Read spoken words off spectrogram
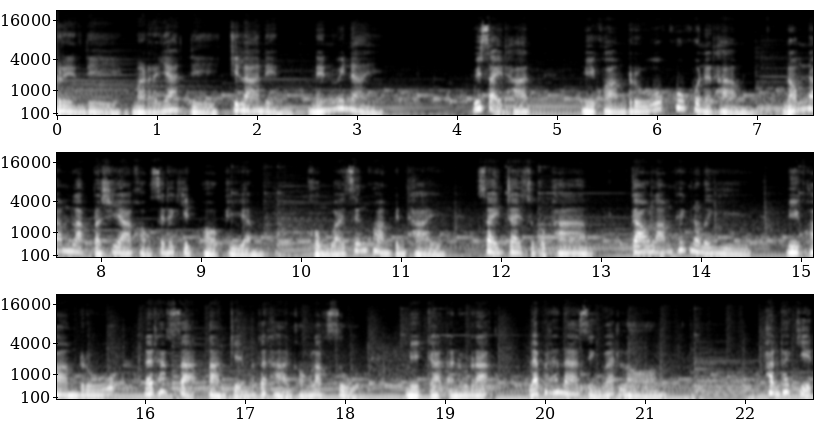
เรียนดี มารยาทดี กีฬาเด่น เน้นวินัย วิสัยทัศน์ มีความรู้คู่คุณธรรม น้อมนำหลักปรัชญาของเศรษฐกิจพอเพียง คงไว้ซึ่งความเป็นไทย ใส่ใจสุขภาพ ก้าวล้ำเทคโนโลยี มีความรู้และทักษะตามเกณฑ์มาตรฐานของหลักสูตร มีการอนุรักษ์ และพัฒนาสิ่งแวดล้อม พันธกิจ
